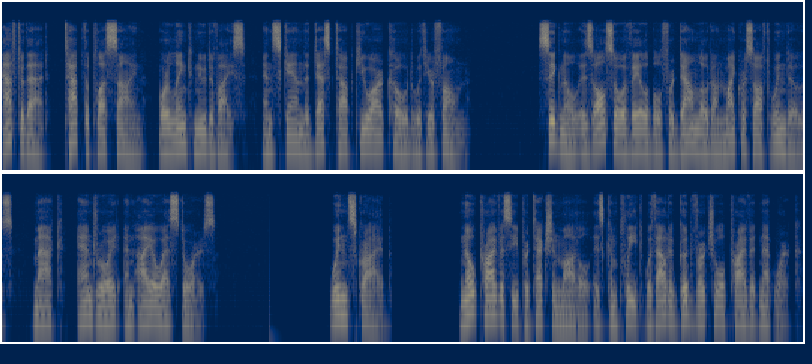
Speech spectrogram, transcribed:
After that, tap the plus sign, or link new device, and scan the desktop QR code with your phone. Signal is also available for download on Microsoft Windows, Mac, Android and iOS stores. WindScribe no privacy protection model is complete without a good virtual private network.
